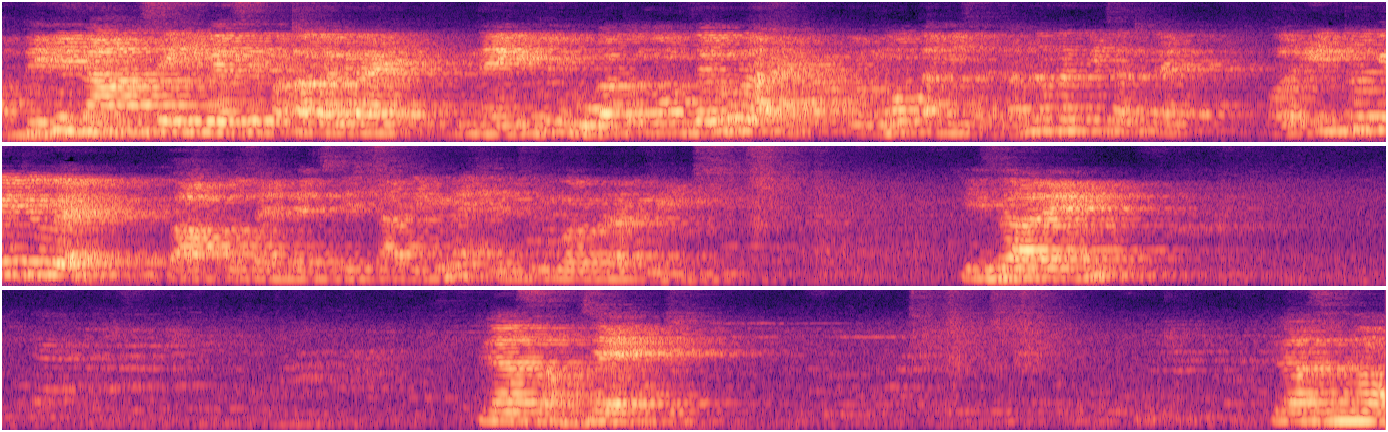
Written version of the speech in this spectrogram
अब देखिए नाम से ही वैसे पता लग रहा है नेगेटिव होगा तो नोट ज़रूर आएगा और नोट हमेशा धन नंबर भी चलता है। और इंट्रोगेटिव है तो आपको सेंटेंस की स्टार्टिंग में हेल्पिंग वर्ब रखनी है। Is are am plus subject plus no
